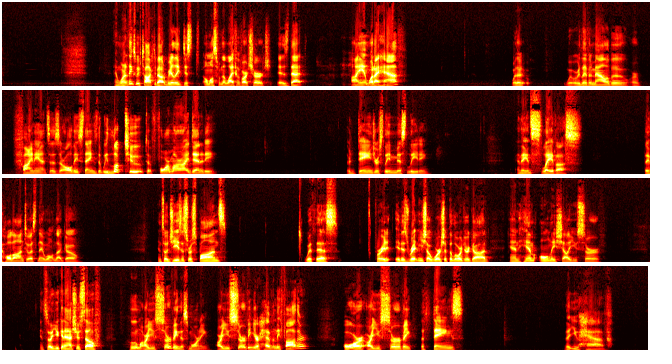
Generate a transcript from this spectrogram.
and one of the things we've talked about, really just almost from the life of our church, is that I am what I have. Whether, whether we live in Malibu or finances or all these things that we look to to form our identity, they're dangerously misleading. And they enslave us. They hold on to us and they won't let go. And so Jesus responds with this For it, it is written, You shall worship the Lord your God, and him only shall you serve. And so you can ask yourself, Whom are you serving this morning? Are you serving your heavenly Father? Or are you serving the things that you have?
